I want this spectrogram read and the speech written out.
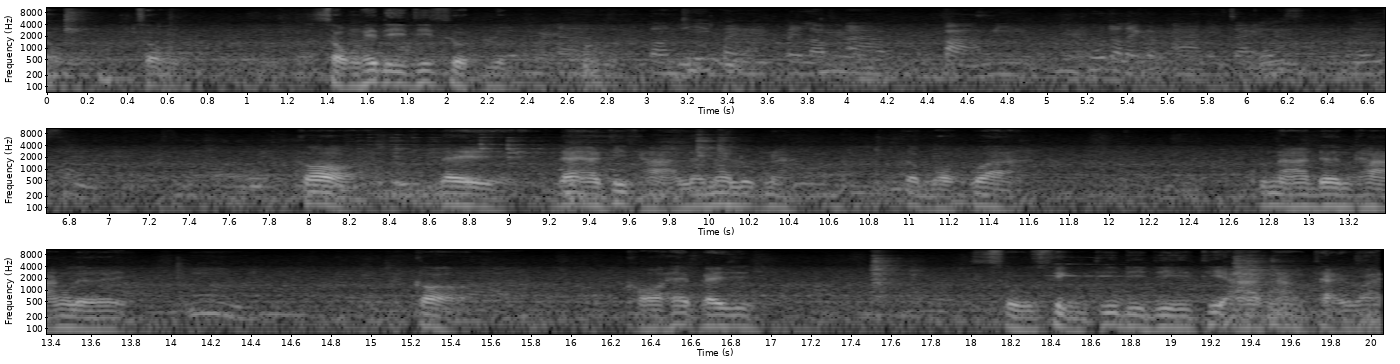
ส่งส่งส่งให้ดีที่สุดลูกตอนที่ไปไปรับอาป๋ามีพูดอะไรกับอาในใจได้ไหมได้ส่งก็ได้ได้อธิษฐานแล้วนะลูกนะ ก็บอกว่า คุณอาเดินทางเลย อืมก็ขอให้ไปสู่สิ่งที่ดี ๆ ที่อาตั้งใจไว้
